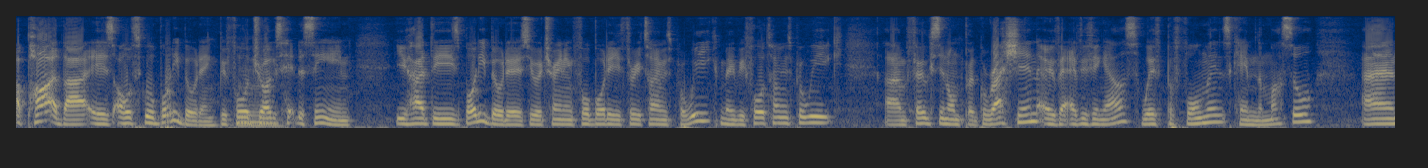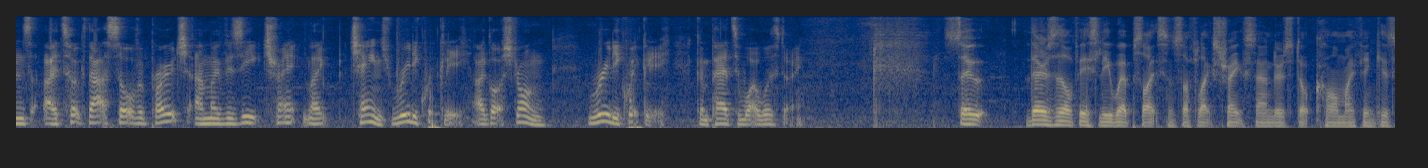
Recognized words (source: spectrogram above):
a part of that is old school bodybuilding. Before Mm. drugs hit the scene, you had these bodybuilders who were training full body three times per week, maybe four times per week, um, focusing on progression over everything else. With performance came the muscle, and I took that sort of approach, and my physique tra- like changed really quickly. I got strong really quickly compared to what I was doing. So there's obviously websites and stuff like strengthstandards.com I think is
